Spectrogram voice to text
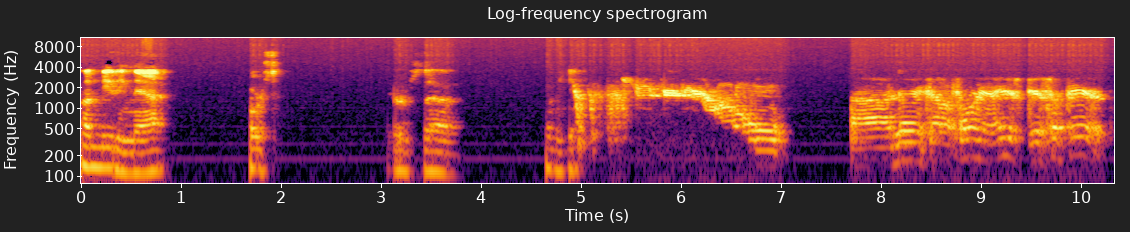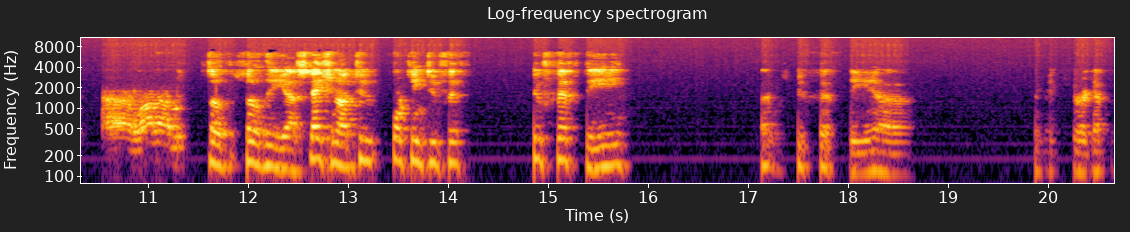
unmuting that. Of course, there's uh, let me. Uh, Northern California, they just disappeared. Uh, a lot of them. So, so the uh, station on two, 14 250, that was 250. Uh, make sure I got the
